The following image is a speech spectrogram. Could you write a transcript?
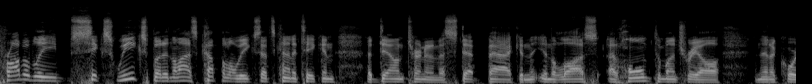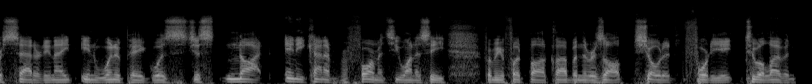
probably six weeks, but in the last couple of weeks, that's kind of taken a downturn and a step back. In the, in the loss at home to Montreal, and then of course Saturday night in Winnipeg was just not any kind of performance you want to see from your football club, and the result showed it 48 to 11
